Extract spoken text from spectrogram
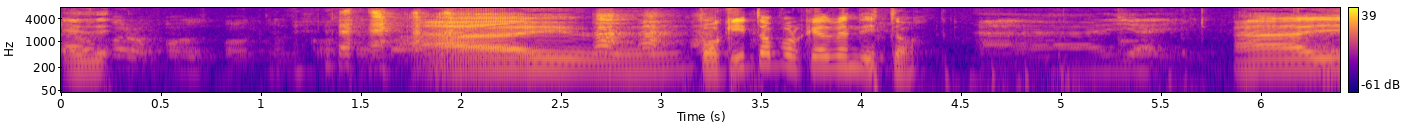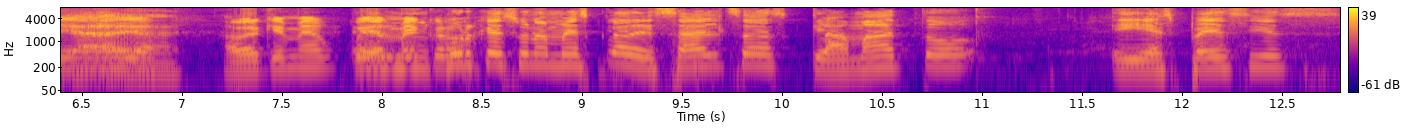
Es de- Ay, güey. Poquito porque es bendito. Ay, ay. Ay, ay, ay. ay. A ver quién me cuida El el menjurje es una mezcla de salsas, clamato y especies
